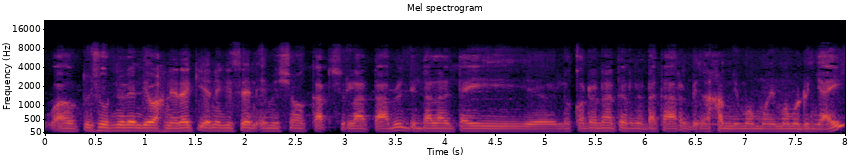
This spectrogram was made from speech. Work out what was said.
waaw toujours ñu leen di wax ni rek yéen a ngi seen émission carte sur la table. Di dalal tey le coordonnateur de Dakar bi nga xam ni moom mooy Mamadou Ndiaye.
